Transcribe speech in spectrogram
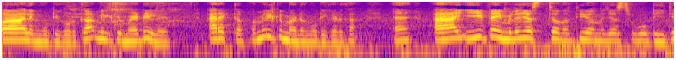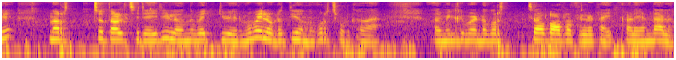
പാലും കൂട്ടി കൊടുക്കുക. മിൽക്ക് മേഡില്ലേ അരക്കപ്പ് മിൽക്ക് മേടും കൂട്ടി കിടക്കുക ആ ഈ ടൈമിൽ ജസ്റ്റ് ഒന്ന് തീ ഒന്ന് ജസ്റ്റ് കൂട്ടിയിട്ട് നിറച്ച് തളിച്ചിട്ടായിട്ടില്ല ഒന്ന് വെറ്റി വരുമ്പോൾ അതിലോട്ട് തീ ഒന്ന് കുറച്ച് കൊടുക്കുക അത് മിൽക്ക് മേടിന്റെ കുറച്ച് പാത്രത്തിലിട്ടായി കളയണ്ടല്ലോ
